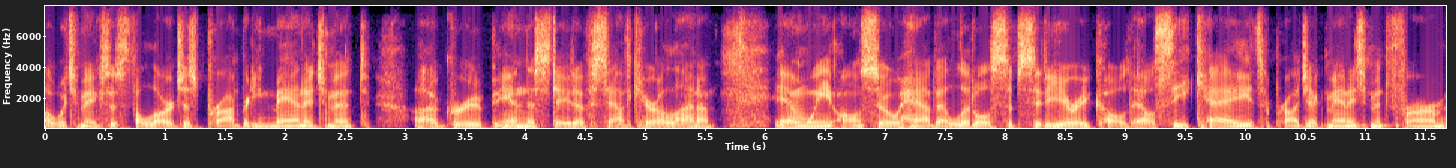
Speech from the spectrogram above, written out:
uh, which makes us the largest property management uh, group in the state of South Carolina. And we also have a little subsidiary called LCK. It's a project management firm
